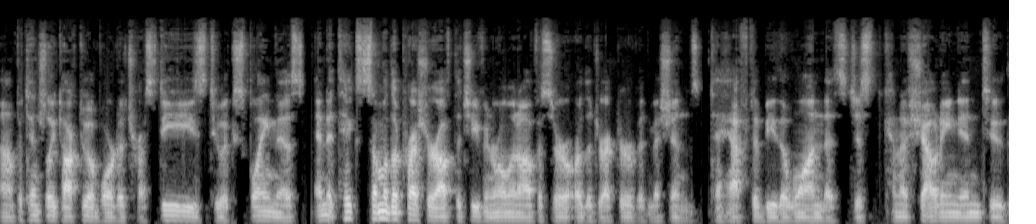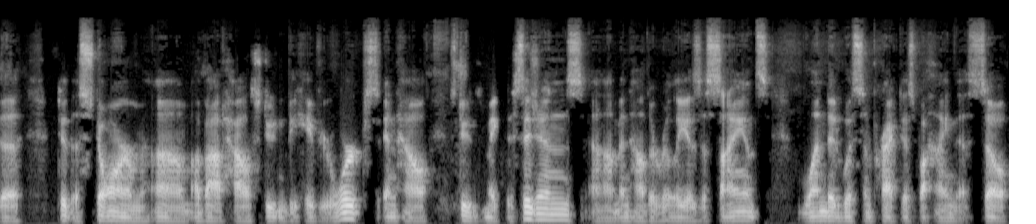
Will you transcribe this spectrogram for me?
uh, potentially talk to a board of trustees to explain this. And it takes some of the pressure off the chief enrollment officer or the director of admissions to have to be the one that's just kind of shouting into the to the storm um, about how student behavior works and how students make decisions um, and how there really is a science blended with some practice behind this. So,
